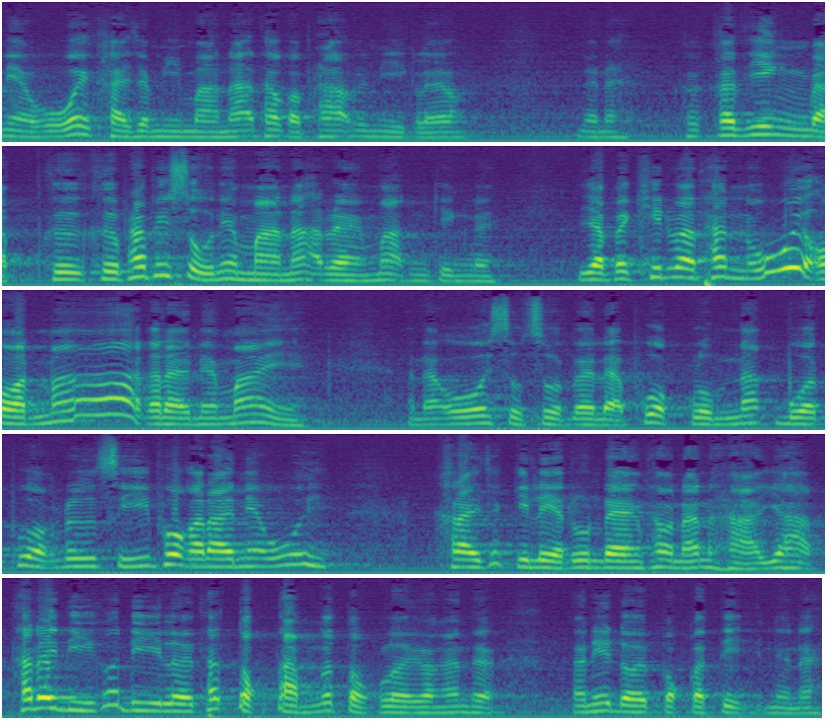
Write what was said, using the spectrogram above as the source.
เนี่ยโอ้ยใครจะมีมานะเท่ากับพระไม่มีอีกแล้วเนี่ยนะก็ยิ่งแบบคือคือพระพิสุเนี่ยมานะแรงมากจริงๆเลย อย่าไปคิดว่าท่านโอ้ยอ่อนมากอะไรเนี่ยไม่นะโอ้ยสุดๆเลยแหละ พวกกลุ่มนักบวชพวกฤาษีพวกอะไรเนี่ยโอ้ยใครจะกิเลสรุนแรงเท่านั้นหายาก ถ้าได้ดีก็ดีเลย ถ้าตกต่ำก็ตกเลยว่างั้นเถอะอันนี้โดยปกติเนี่ยนะ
